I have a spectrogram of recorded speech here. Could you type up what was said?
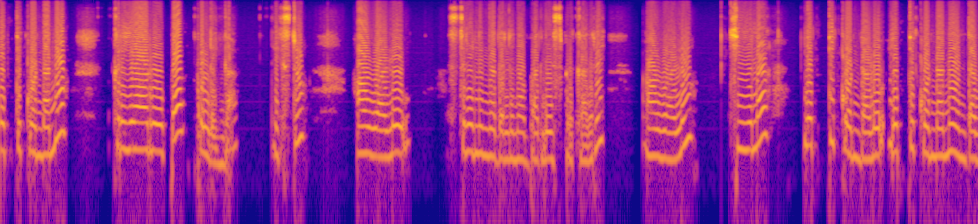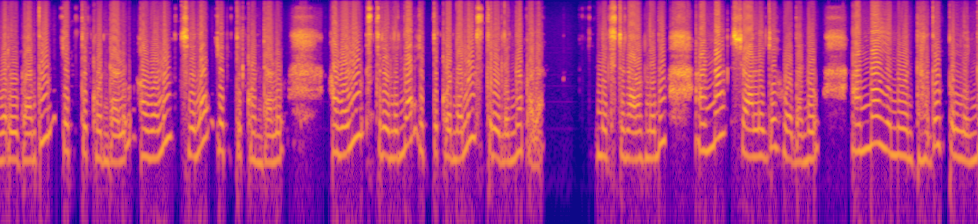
ಎತ್ತಿಕೊಂಡನು ಕ್ರಿಯಾರೂಪ ಪುಲ್ಲಿಂಗ. ನೆಕ್ಸ್ಟ್ ಅವಳು, ಸ್ತ್ರೀಲಿಂಗದಲ್ಲಿ ನಾವು ಬದಲಿಸ್ಬೇಕಾದ್ರೆ ಅವಳು ಚೀಲ ಎತ್ತಿಕೊಂಡಳು. ಎತ್ತಿಕೊಂಡನು ಅಂತ ಬರೀಬಾರ್ದು. ಎತ್ತಿಕೊಂಡಳು. ಅವಳು ಚೀಲ ಎತ್ತಿಕೊಂಡಳು. ಅವಳು ಸ್ತ್ರೀಲಿಂಗ ಎತ್ತಿಕೊಂಡಳು. ಸ್ತ್ರೀಲಿಂಗ ಪದ. ನೆಕ್ಸ್ಟ್ ನಾಲ್ಕನೇದು, ಅಣ್ಣ ಶಾಲೆಗೆ ಹೋದನು. ಅಣ್ಣ ಎನ್ನುವಂತಹದ್ದು ಪುಲ್ಲಿಂಗ.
